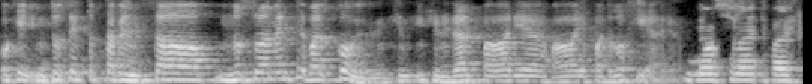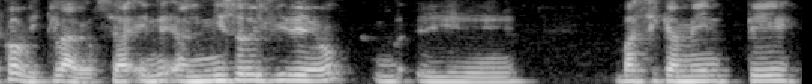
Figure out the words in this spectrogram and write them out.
Ok, entonces esto está pensado no solamente para el COVID, en, general para varias, para varias patologías. No solamente para el COVID, claro. O sea, al inicio del video, eh, básicamente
